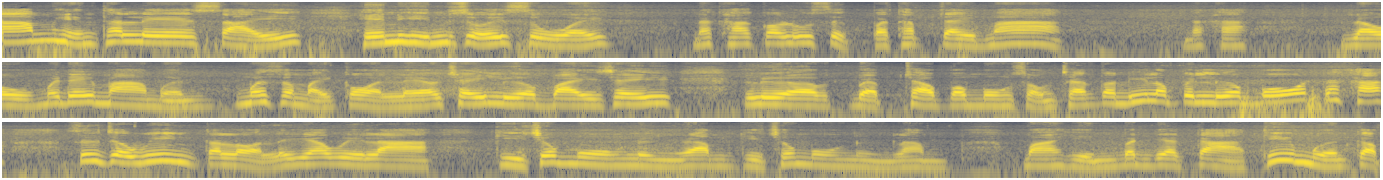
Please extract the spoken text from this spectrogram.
น้ำเห็นทะเลใส เห็นหินสวยๆนะคะ ก็รู้สึกประทับใจมากนะคะ เราไม่ได้มาเหมือนเมื่อสมัยก่อนแล้วใช้เรือใบใช้เรือแบบชาวประมงสองชั้น ตอนนี้เราเป็นเรือโบ๊ทนะคะ ซึ่งจะวิ่งตลอดระยะเวลากี่ชั่วโมงหนึ่งลำกี่ชั่วโมงหนึ่งลำมาเห็นบรรยากาศที่เหมือนกับ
